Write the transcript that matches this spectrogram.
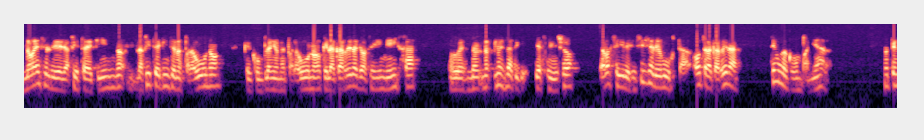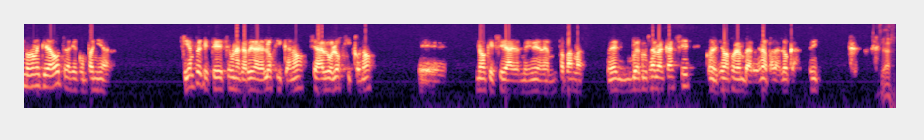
no es el de la fiesta de 15, la fiesta de 15 no es para uno, que el cumpleaños no es para uno, que la carrera que va a seguir mi hija no, es la que voy a seguir yo, la va a seguir, si ella le gusta otra carrera, tengo que acompañar, no tengo, no me queda otra que acompañar. Siempre que esté sea una carrera lógica, ¿no? Sea algo lógico, ¿no? Eh, no que sea, me, papá más, voy a cruzar la calle con el semáforo en verde, no, para loca, sí. Claro.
